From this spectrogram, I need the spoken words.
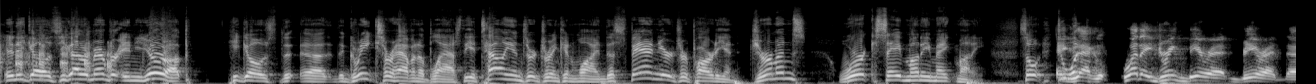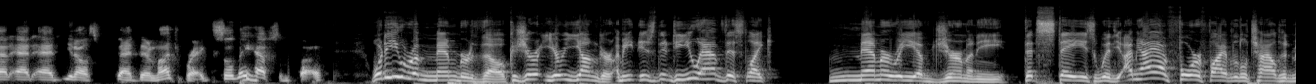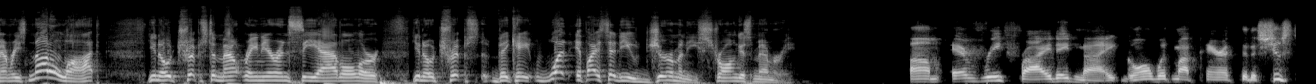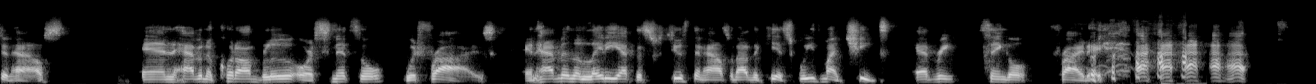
and he goes, you got to remember in Europe, he goes, the, uh, the Greeks are having a blast. The Italians are drinking wine. The Spaniards are partying. Germans, work, save money, make money. So exactly. What, well, they drink beer at beer at, at at at you know at their lunch break, so they have some fun. What do you remember though? Because you're you're younger. I mean, is there, do you have this like memory of Germany that stays with you? I mean, I have four or five little childhood memories, not a lot. You know, trips to Mount Rainier in Seattle, or you know, trips vacate. What if I said to you, Germany, strongest memory? Um, every Friday night, going with my parents to the Schusten House and having a cordon bleu or a schnitzel with fries and having the lady at the Schusten house when I was a kid squeeze my cheeks every single Friday.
